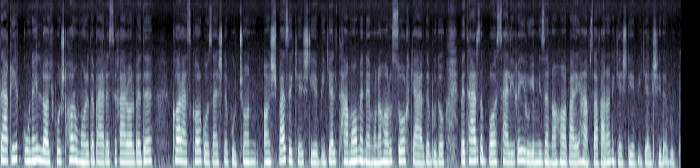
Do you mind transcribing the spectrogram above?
دقیق گونه لاک پشت ها رو مورد بررسی قرار بده کار از کار گذشته بود چون آشپز کشتی بیگل تمام نمونه ها رو سرخ کرده بود و به طرز با سلیقه روی میز ناهار برای همسفران کشتی بیگل چیده بود.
